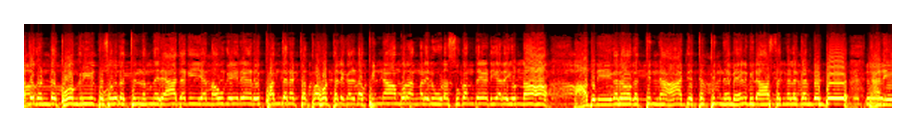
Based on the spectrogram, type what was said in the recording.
അതുകൊണ്ട് കോൺക്രീറ്റ് സൗദത്തിൽ നിന്ന് രാജകീയ നൗകയിലേറി പന്തനക്ഷത്ര ഹോട്ടലുകളുടെ പിന്നാമ്പുറങ്ങളിലൂടെ സുഖം തേടി അലയുന്ന ആധുനിക ലോകത്തിന്റെ ആദ്യത്വത്തിന്റെ മേൽവിലാസങ്ങൾ കണ്ടിട്ട് ഞാൻ ഈ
